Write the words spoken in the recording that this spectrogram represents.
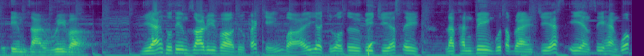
của team Zai River. Dự án Thủ Thiêm Joy River được phát triển bởi chủ đầu tư VGSE là thành viên của tập đoàn gsenc Hàn Quốc.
